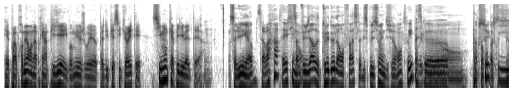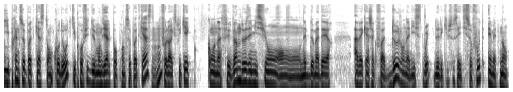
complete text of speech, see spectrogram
Et pour la première, on a pris un pilier. Il vaut mieux jouer euh, plat du pied sécurité. Simon Capelli-Velter. Salut les gars. Ça va Salut Ça Simon. me fait bizarre d'être tous les deux là en face, la disposition est différente. Oui, parce que Euh, en- pour ceux qui quotidien. prennent ce podcast en cours de route, qui profitent du mondial pour prendre ce podcast, il Mhm. faut leur expliquer qu'on a fait 22 émissions en hebdomadaire avec à chaque fois deux journalistes Oui. de l'équipe Society SoFoot et maintenant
